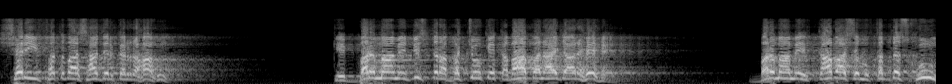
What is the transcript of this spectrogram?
شری فتوہ صادر کر رہا ہوں کہ برما میں جس طرح بچوں کے کباب بنائے جا رہے ہیں، برما میں کعبہ سے مقدس خون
